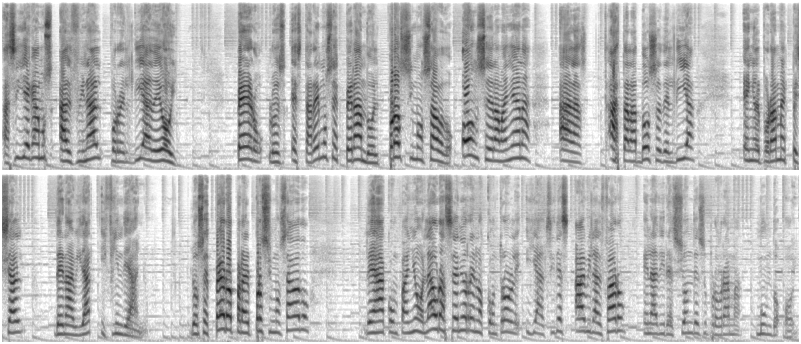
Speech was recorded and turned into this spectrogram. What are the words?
Así llegamos al final por el día de hoy, pero los estaremos esperando el próximo sábado 11 de la mañana a las, hasta las 12 del día en el programa especial de Navidad y fin de año. Los espero para el próximo sábado. Les acompañó Laura Senior en los controles y Alcides Ávila Alfaro en la dirección de su programa Mundo Hoy.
